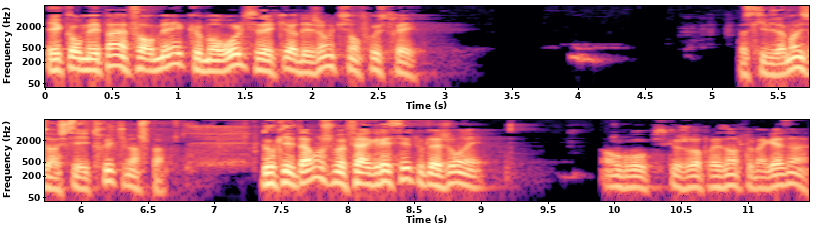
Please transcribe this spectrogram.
et qu'on ne m'ait pas informé que mon rôle, c'est d'accueillir des gens qui sont frustrés. Parce qu'évidemment, ils ont acheté des trucs qui ne marchent pas. Donc évidemment, je me fais agresser toute la journée, en gros, puisque je représente le magasin.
